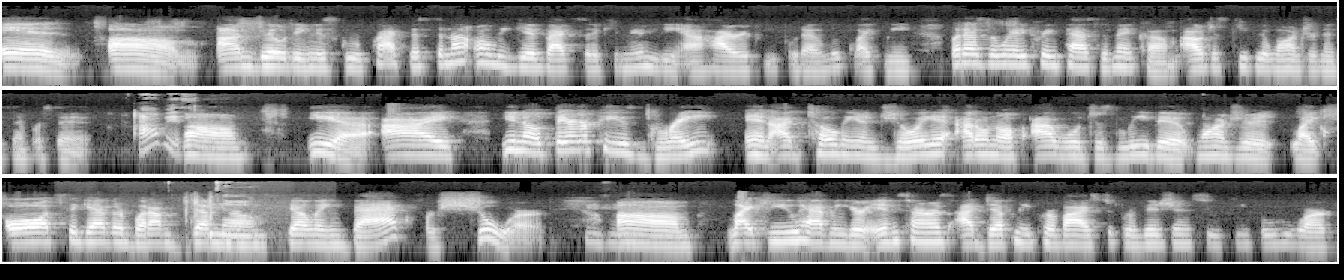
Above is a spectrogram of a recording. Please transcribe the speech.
and um, I'm building this group practice to not only give back to the community and hire people that look like me, but as a way to create passive income. I'll just keep it 110%. Obviously, Um, yeah, I, you know, therapy is great and I totally enjoy it. I don't know if I will just leave it 100 like all together, but I'm definitely No. scaling back for sure. Mhm. Um, like you having your interns, I definitely provide supervision to people who are,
